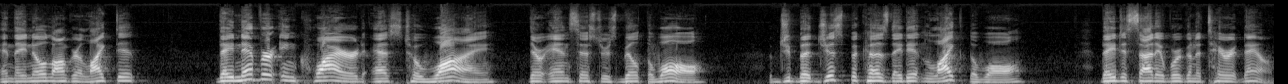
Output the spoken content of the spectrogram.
and they no longer liked it, they never inquired as to why their ancestors built the wall, but just because they didn't like the wall, they decided we're going to tear it down.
